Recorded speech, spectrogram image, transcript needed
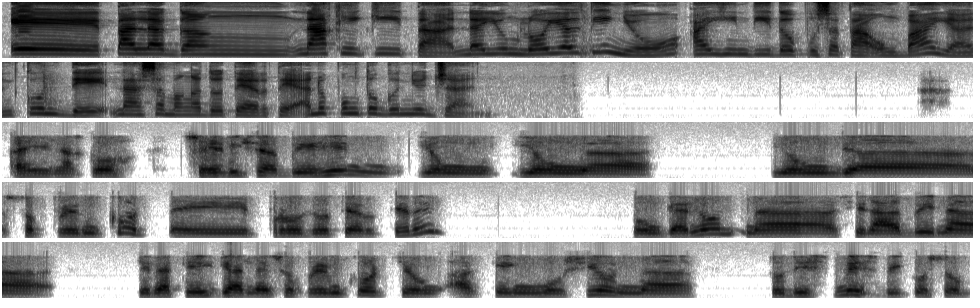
eh talagang nakikita na yung loyalty nyo ay hindi daw po sa taong bayan, kundi nasa mga Duterte. Ano pong tugon nyo dyan? Ay nako. So ibig sabihin yung yung ah, yung ah, Supreme Court ay pro Duterte rin. Kung ganon na sinabi na tinatigan ng Supreme Court yung aking motion na to dismiss because of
